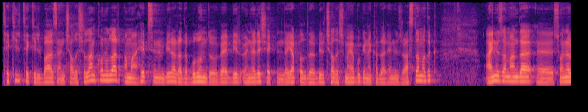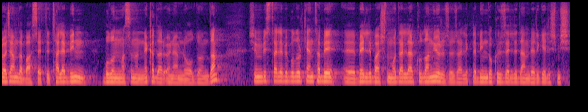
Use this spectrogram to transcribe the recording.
tekil tekil bazen çalışılan konular ama hepsinin bir arada bulunduğu ve bir öneri şeklinde yapıldığı bir çalışmaya bugüne kadar henüz rastlamadık. Aynı zamanda e, Soner Hocam da bahsetti talebin bulunmasının ne kadar önemli olduğundan. Şimdi biz talebi bulurken tabii e, belli başlı modeller kullanıyoruz özellikle 1950'den beri gelişmiş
